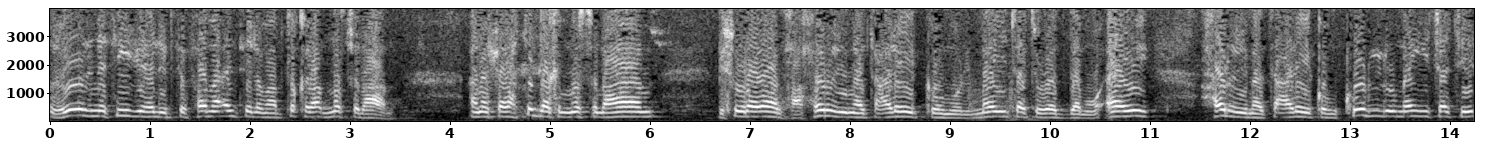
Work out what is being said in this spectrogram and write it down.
غير النتيجة اللي بتفهمها أنت لما بتقرأ النص العام. أنا شرحت لك النص العام بصورة واضحة. حرمت عليكم الميتة والدم. أي حرمت عليكم كل ميتة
